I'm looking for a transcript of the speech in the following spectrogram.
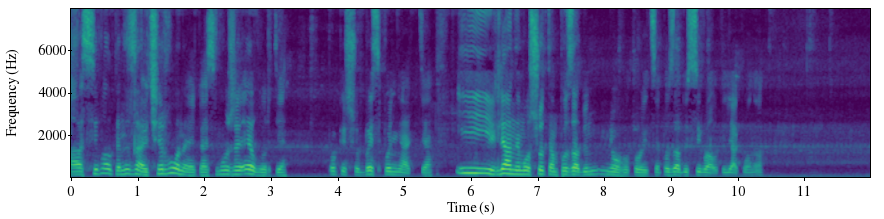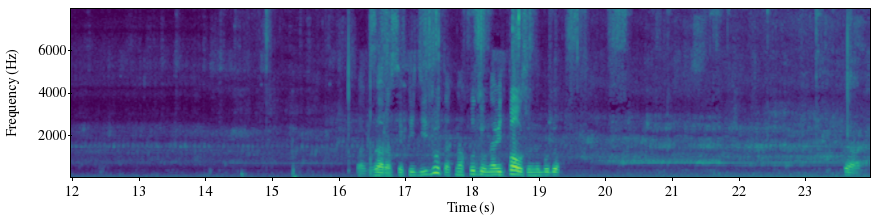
А сівалка, не знаю, червона якась, може Елворті. Поки що без поняття. І глянемо, що там позаду нього коїться, позаду сівалки, як воно. Так, зараз я підійду так на ходу, навіть паузу не буду. Так.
